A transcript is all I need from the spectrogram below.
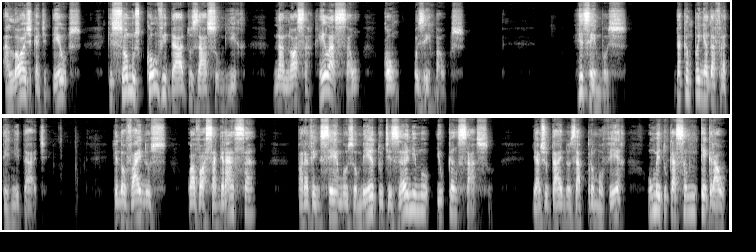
a lógica de Deus, que somos convidados a assumir na nossa relação com os irmãos. Rezemos da campanha da fraternidade. Renovai-nos com a vossa graça para vencermos o medo, o desânimo e o cansaço, e ajudai-nos a promover uma educação integral,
